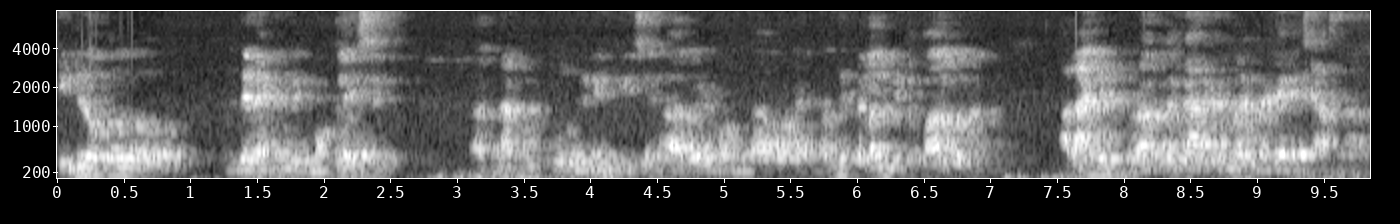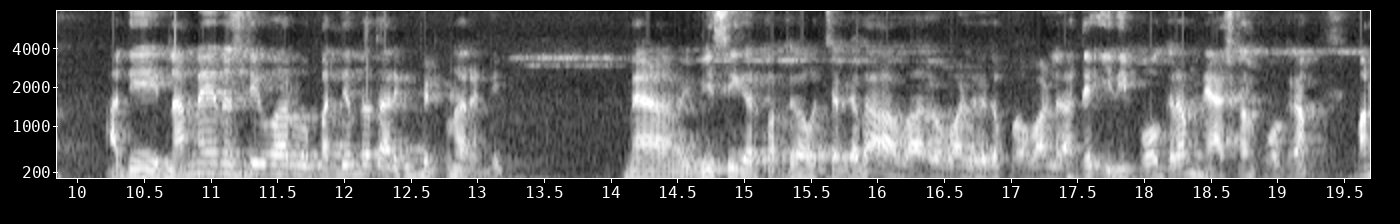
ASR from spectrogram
తిండి రూపంలో ఉండే రకంగా మీకు మొక్కలు వేసేది. అది నాకు గుర్తు ఉంది నేను తీసాను ఆరోగ్యం రోజు మంది పిల్లలు మీకు పాల్గొన్నారు అలాంటి బృహత్త కార్యక్రమాలు ఎన్నడే చేస్తున్నారు అది నన్న యూనివర్సిటీ వారు పద్దెనిమిదో తారీఖున పెట్టుకున్నారండి. మే వీసీ గారు కొత్తగా వచ్చారు కదా వారు వాళ్ళు ఏదో వాళ్ళు అంటే ఇది ప్రోగ్రామ్ నేషనల్ ప్రోగ్రామ్ మన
